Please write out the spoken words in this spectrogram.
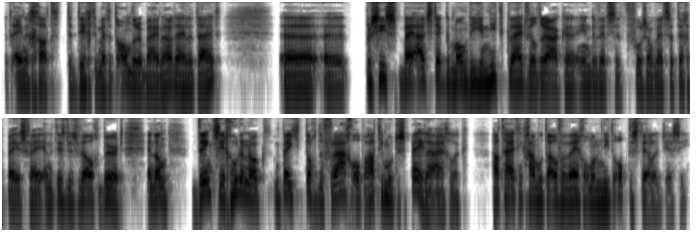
het ene gat te dichten met het andere bijna de hele tijd precies bij uitstek de man die je niet kwijt wilt raken in de wedstrijd voor zo'n wedstrijd tegen PSV. En het is dus wel gebeurd. En dan dringt zich hoe dan ook een beetje toch de vraag op: had hij moeten spelen eigenlijk? Had gaan moeten overwegen om hem niet op te stellen, Jesse?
